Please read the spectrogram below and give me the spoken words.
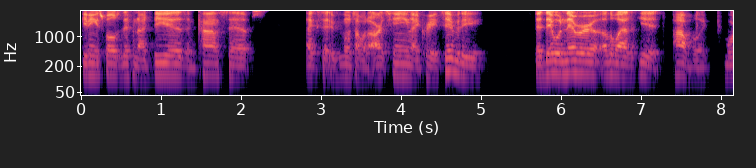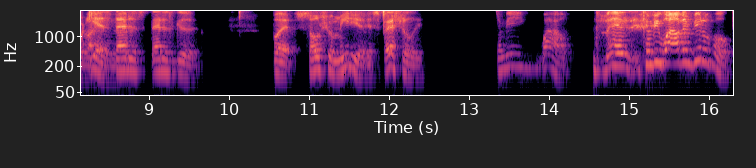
getting exposed to different ideas and concepts. Like I said, if you want to talk about art scene, like creativity, that they would never otherwise get, probably more likely. yes that is that is good but social media especially can be wild. Man, it can be wild and beautiful.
